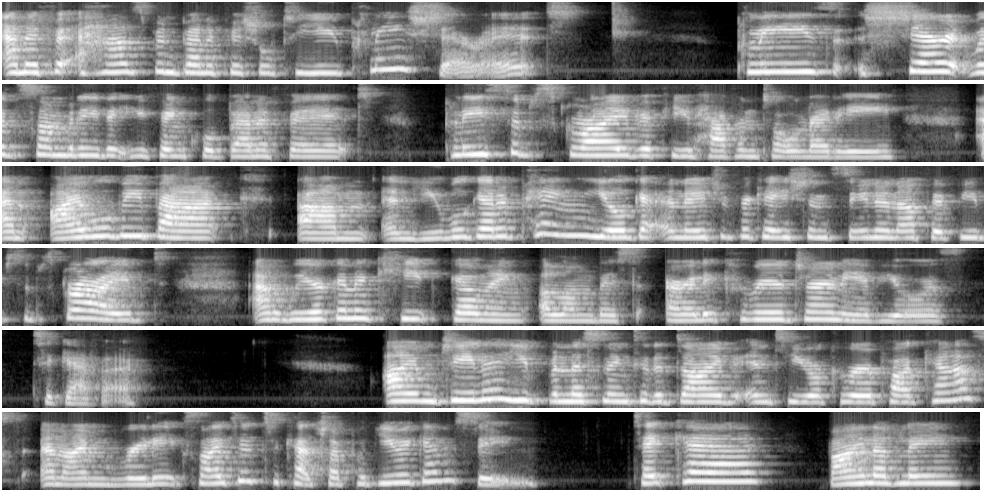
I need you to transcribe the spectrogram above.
And if it has been beneficial to you, please share it. Please share it with somebody that you think will benefit. Please subscribe if you haven't already. And I will be back, um, and you will get a ping. You'll get a notification soon enough if you've subscribed. And we are going to keep going along this early career journey of yours together. I'm Gina. You've been listening to the Dive Into Your Career podcast, and I'm really excited to catch up with you again soon. Take care. Bye, lovely.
